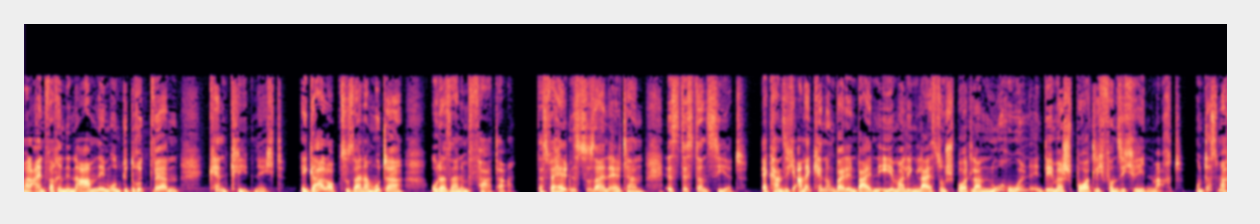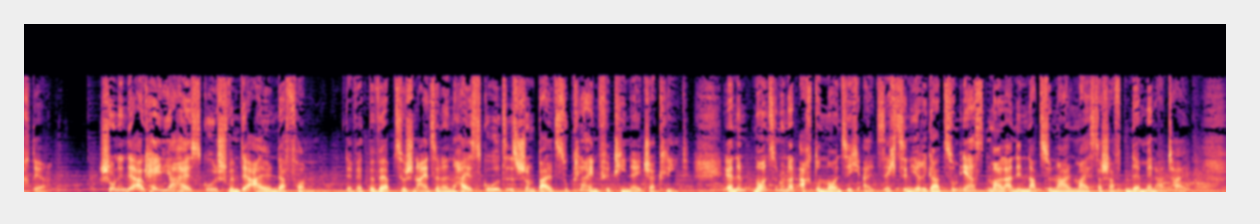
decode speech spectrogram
Mal einfach in den Arm nehmen und gedrückt werden, kennt Cleet nicht. Egal ob zu seiner Mutter oder seinem Vater. Das Verhältnis zu seinen Eltern ist distanziert. Er kann sich Anerkennung bei den beiden ehemaligen Leistungssportlern nur holen, indem er sportlich von sich reden macht. Und das macht er. Schon in der Arcadia High School schwimmt er allen davon. Der Wettbewerb zwischen einzelnen Highschools ist schon bald zu klein für Teenager Cleet. Er nimmt 1998 als 16-Jähriger zum ersten Mal an den nationalen Meisterschaften der Männer teil.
